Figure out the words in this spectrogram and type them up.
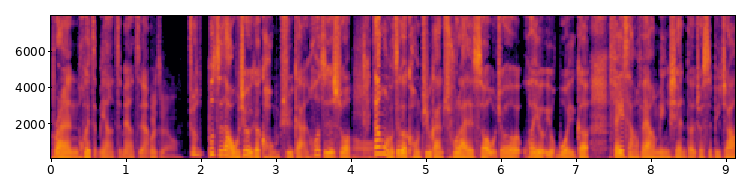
不然会怎么样？怎么样？怎样？会怎样？就不知道，我就有一个恐惧感，或者是说，哦当我这个恐惧感出来的时候，我就会有有我一个非常非常明显的，就是比较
